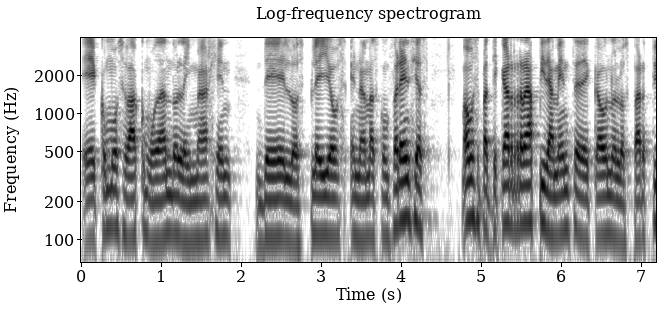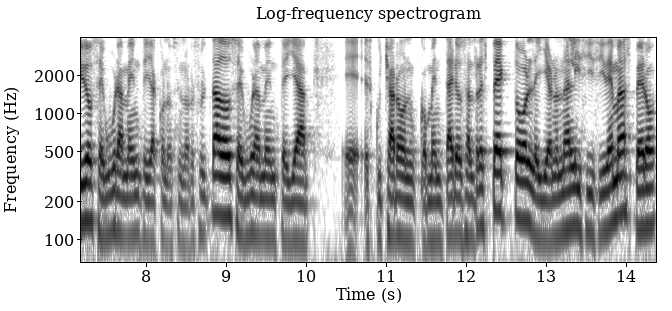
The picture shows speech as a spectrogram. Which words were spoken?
eh, cómo se va acomodando la imagen de los playoffs en ambas conferencias. Vamos a platicar rápidamente de cada uno de los partidos, seguramente ya conocen los resultados, seguramente ya eh, escucharon comentarios al respecto, leyeron análisis y demás, pero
